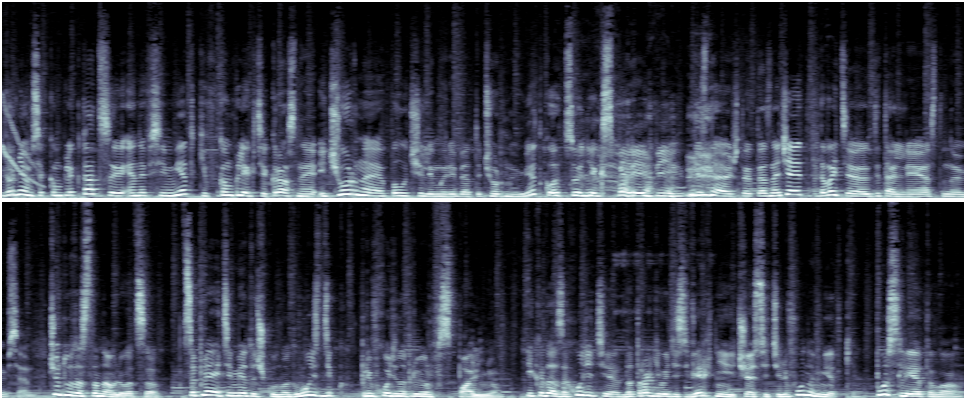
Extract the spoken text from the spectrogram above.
Вернемся к комплектации. NFC-метки в комплекте красная и черная. Получили мы, ребята, черную метку от Sony Xperia P. Не знаю, что это означает. Давайте детальнее остановимся. Что тут останавливаться? Цепляете меточку на гвоздик при входе, например, в спальню. И когда заходите, дотрагиваетесь верхней части телефона метки. После этого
